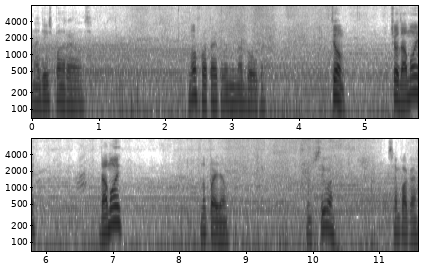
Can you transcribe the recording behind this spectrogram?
Надеюсь, понравилось. Но хватает его ненадолго. Тем, что, домой? Домой? Ну, пойдем. Всем счастливо. Всем пока.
